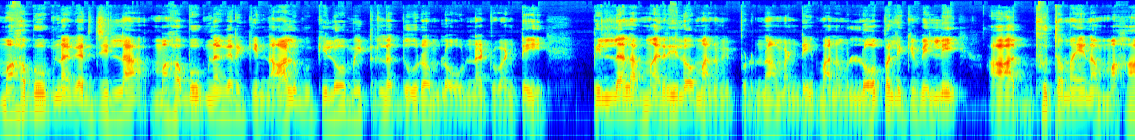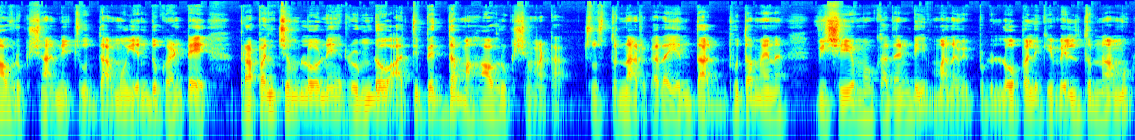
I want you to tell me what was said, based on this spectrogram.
మహబూబ్ నగర్ జిల్లా మహబూబ్ నగర్కి నాలుగు కిలోమీటర్ల దూరంలో ఉన్నటువంటి పిల్లల మర్రిలో మనం ఇప్పుడున్నామండి. మనం లోపలికి వెళ్ళి ఆ అద్భుతమైన మహావృక్షాన్ని చూద్దాము. ఎందుకంటే ప్రపంచంలోనే రెండో అతిపెద్ద మహావృక్షమట. చూస్తున్నారు కదా ఎంత అద్భుతమైన విషయమో కదండి. మనం ఇప్పుడు లోపలికి వెళ్తున్నాము.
